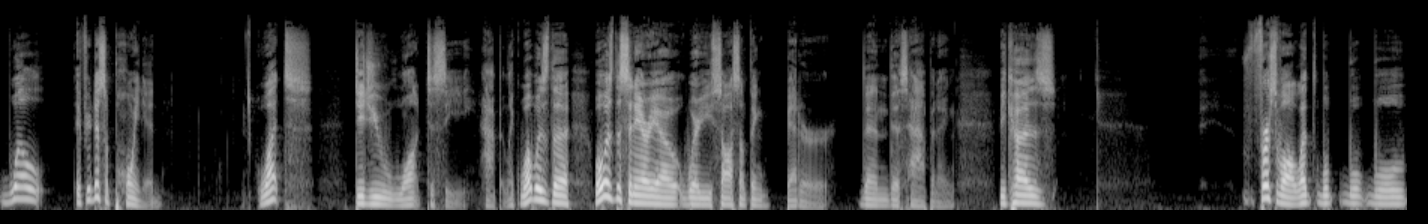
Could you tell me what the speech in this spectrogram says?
Well, if you're disappointed, what did you want to see happen? Like what was the what was the scenario where you saw something better than this happening? Because first of all, let we'll, we'll we'll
